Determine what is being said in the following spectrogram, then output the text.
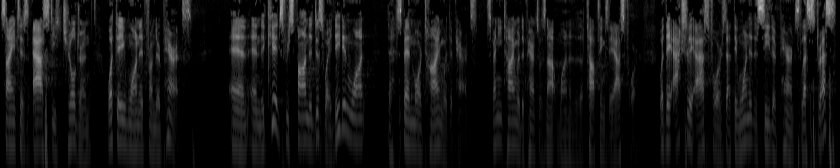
scientists asked these children what they wanted from their parents. And, and the kids responded this way they didn't want to spend more time with their parents. Spending time with their parents was not one of the top things they asked for. What they actually asked for is that they wanted to see their parents less stressed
